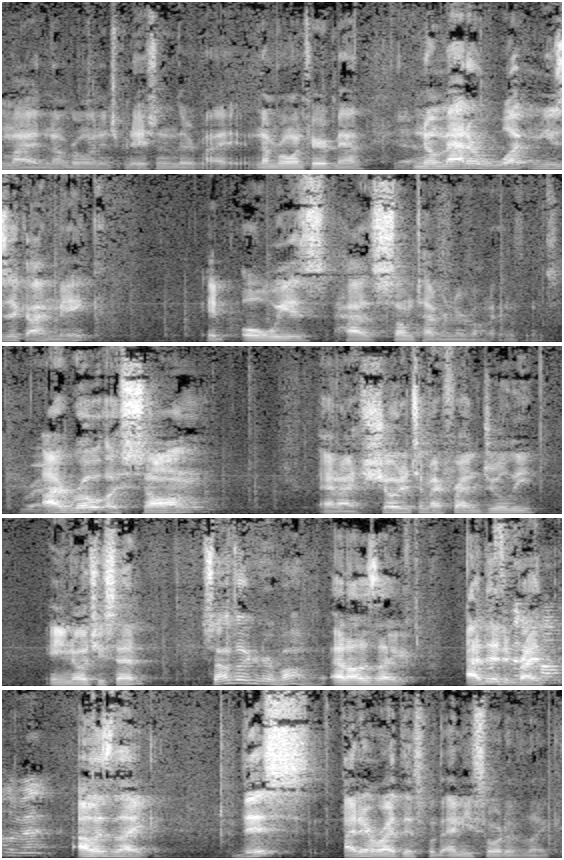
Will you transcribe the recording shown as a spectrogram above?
my number one inspiration. They're my number one favorite band. Yeah. No matter what music I make, it always has some type of Nirvana influence. Right. I wrote a song and I showed it to my friend Julie, and you know what she said? Sounds like Nirvana. And I was like, I didn't write. Compliment. I was like, this. I didn't write this with any sort of like,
